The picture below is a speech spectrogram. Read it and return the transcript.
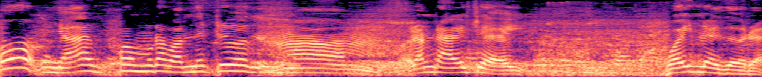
ഓ ഞാൻ ഇപ്പം ഇവിടെ വന്നിട്ട് രണ്ടാഴ്ചയായി. പോയില്ല ഇതുവരെ.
